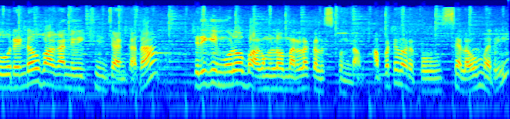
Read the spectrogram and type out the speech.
వరకు రెండవ భాగాన్ని వీక్షించాం కదా. తిరిగి మూడో భాగంలో మరల కలుసుకుందాం. అప్పటి వరకు సెలవు మరి.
